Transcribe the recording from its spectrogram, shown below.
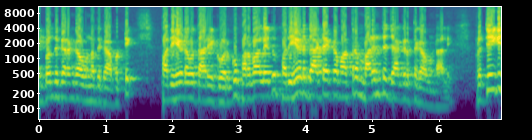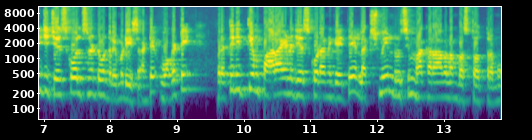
ఇబ్బందికరంగా ఉన్నది కాబట్టి పదిహేడవ తారీఖు వరకు పర్వాలేదు. పదిహేడు దాటాక మాత్రం మరింత జాగ్రత్తగా ఉండాలి. ప్రత్యేకించి చేసుకోవాల్సినటువంటి రెమెడీస్ అంటే ఒకటి ప్రతినిత్యం పారాయణ చేసుకోవడానికైతే లక్ష్మీ నృసింహ కరావలంబ స్తోత్రము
